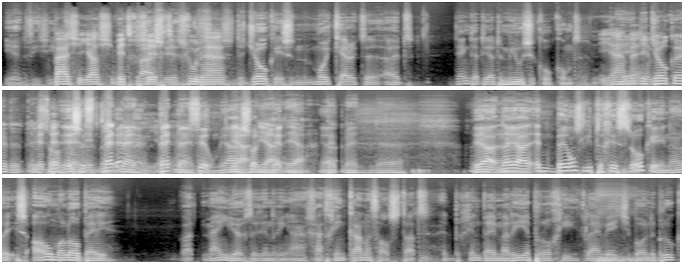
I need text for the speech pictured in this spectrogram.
Eredivisie. Paarse jas, wit gezicht, groen haar. De joker is een mooi karakter uit... Ik denk dat hij uit een musical komt. Ja, nee, de Joker, dat met is zo- Batman. Is een Batman, Batman. ja. Batman. Een film, ja, Ja, sorry, ja, Batman. ja, Ja. Batman. de- Ja, nou ja, en bij ons liep er gisteren ook een. Nou is Almelo bij, wat mijn jeugdherinnering aangaat, geen carnavalstad. Het begint bij Maria Parochie, een klein beetje Bonenbroek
